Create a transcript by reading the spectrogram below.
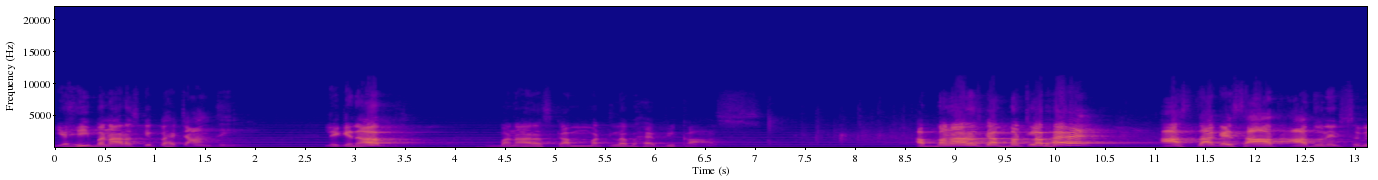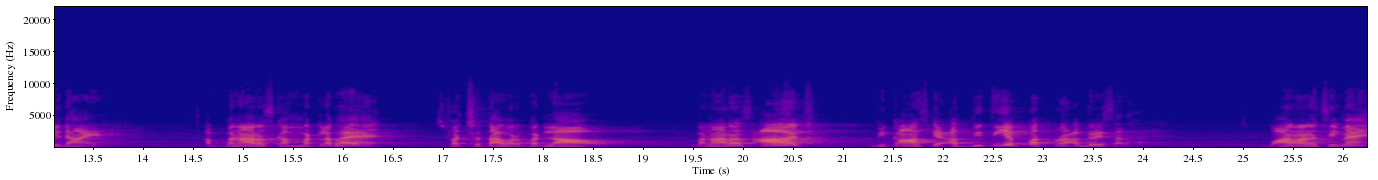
यही बनारस की पहचान थी। लेकिन अब बनारस का मतलब है विकास। अब बनारस का मतलब है आस्था के साथ आधुनिक सुविधाएँ। अब बनारस का मतलब है स्वच्छता और बदलाव। बनारस आज विकास के अद्वितीय पथ पर अग्रसर है। वाराणसी में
